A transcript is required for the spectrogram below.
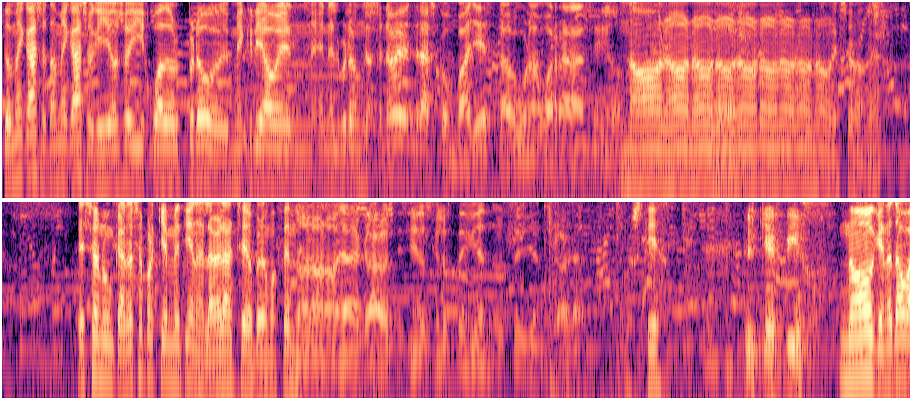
Tome caso, tome caso, que yo soy jugador pro, me he criado en, en el Bronx. No, me vendrás con ballesta o alguna guarrada así, ¿no? No, no, no, no, no, no, no, no, no, eso no, ¿eh? Eso nunca, no sé por quién me tienes, la verdad, Cheo, pero me ofende. No, no, no, ya, claro, sí, sí, lo, lo estoy viendo, lo estoy viendo, la verdad. Hostia. Es que fijo. No, que no tengo.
